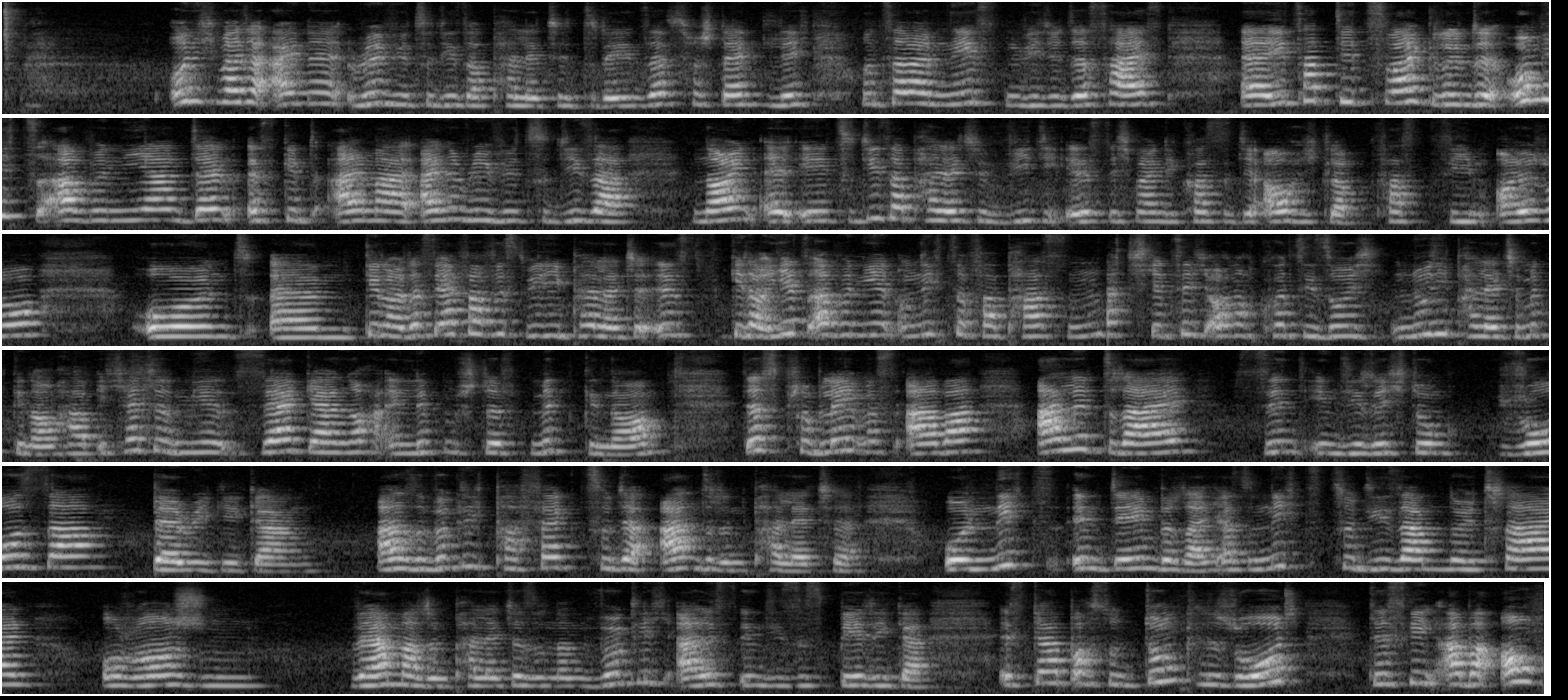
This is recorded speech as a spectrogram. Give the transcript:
Und ich werde eine Review zu dieser Palette drehen, selbstverständlich. Und zwar beim nächsten Video. Das heißt, äh, jetzt habt ihr zwei Gründe, um mich zu abonnieren. Denn es gibt einmal eine Review zu dieser neuen LE, zu dieser Palette, wie die ist. Ich meine, die kostet ja auch, ich glaube, fast 7 Euro. Und ähm, genau, dass ihr einfach wisst, wie die Palette ist. Genau, jetzt abonnieren, um nichts zu verpassen. Ich erzähle auch noch kurz, wieso ich nur die Palette mitgenommen habe. Ich hätte mir sehr gern noch einen Lippenstift mitgenommen. Das Problem ist aber, alle drei sind in die Richtung rosa Berry gegangen. Also wirklich perfekt zu der anderen Palette. Und nichts in dem Bereich, also nichts zu dieser neutralen orangen wärmeren Palette, sondern wirklich alles in dieses Beeriger. Es gab auch so ein dunkelrot, das ging aber auch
